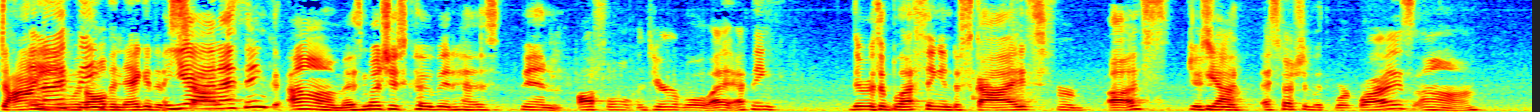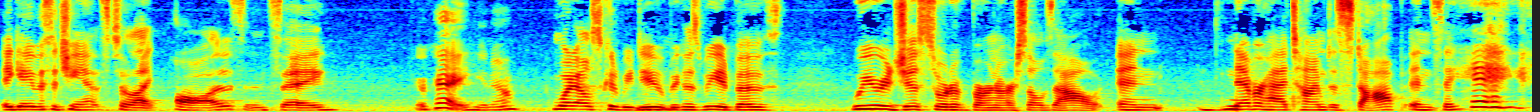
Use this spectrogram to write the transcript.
dying And with think- all the negative stuff. yeah, stuff. and I think um, as much as COVID has been awful and terrible, I, I think there was a blessing in disguise for us, just Yeah. with, especially with work wise. Um, it gave us a chance to like pause and say, okay, you know, what else could we do? Mm-hmm. Because we had both, we were just sort of burn ourselves out and never had time to stop and say, "Hey,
